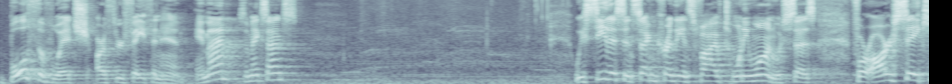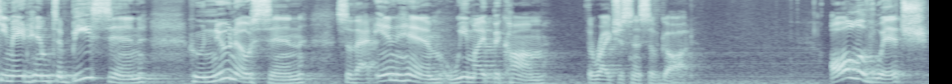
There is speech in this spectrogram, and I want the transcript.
both of which are through faith in him. Amen? Does that make sense? We see this in 2 Corinthians 5:21, which says, "For our sake he made him to be sin who knew no sin, so that in him we might become the righteousness of God." All of which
